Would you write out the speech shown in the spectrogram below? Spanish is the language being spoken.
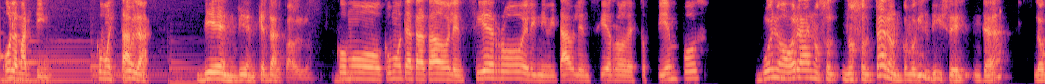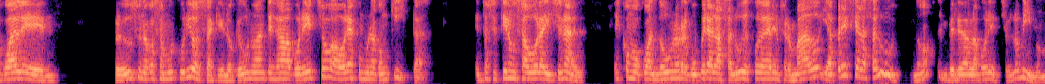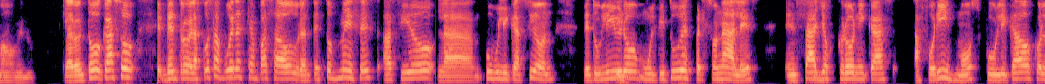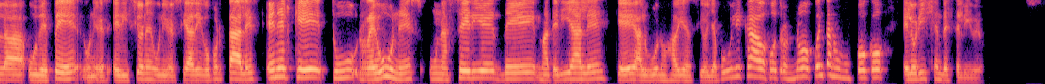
Hola Martín, ¿cómo estás? Hola, Bien, bien. ¿Qué tal, Pablo? ¿Cómo, ¿Cómo te ha tratado el encierro, el inevitable encierro de estos tiempos? Bueno, ahora nos, soltaron, como quien dice, ¿ya? Lo cual eh, produce una cosa muy curiosa, que lo que uno antes daba por hecho, ahora es como una conquista. Entonces tiene un sabor adicional. Es como cuando uno recupera la salud después de haber enfermado y aprecia la salud, ¿no? En vez de darla por hecho. Es lo mismo, más o menos. Claro, en todo caso, Dentro de las cosas buenas que han pasado durante estos meses ha sido la publicación de tu libro Multitudes Personales, Ensayos, Crónicas, Aforismos, publicados con la UDP, Ediciones de Universidad Diego Portales, en el que tú reúnes una serie de materiales que algunos habían sido ya publicados, otros no. Cuéntanos un poco el origen de este libro.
